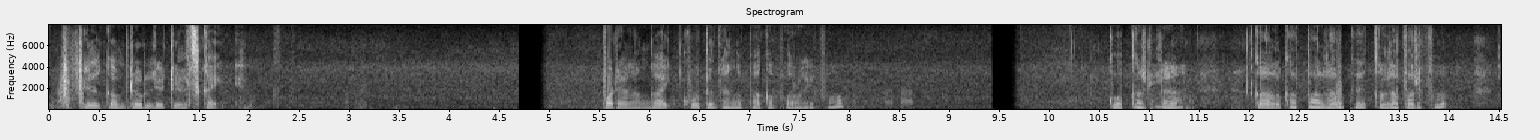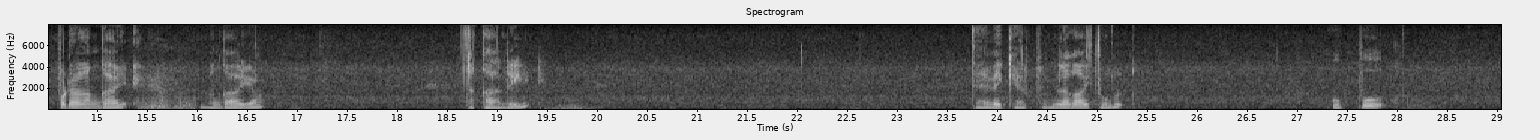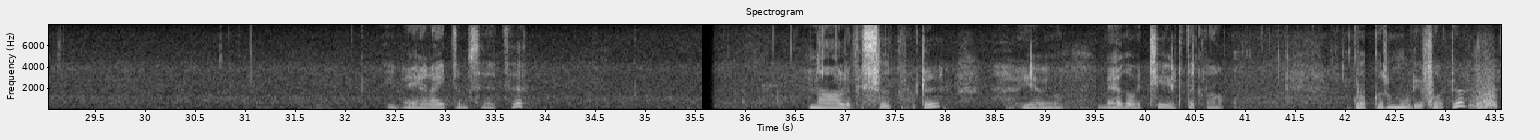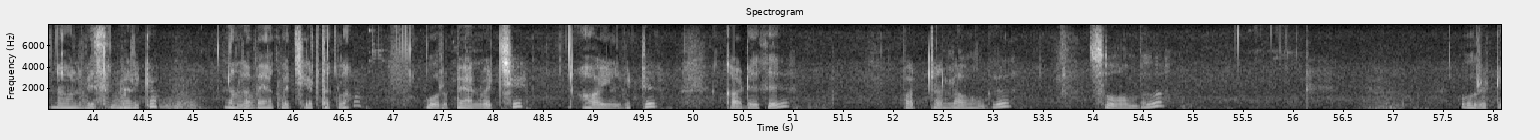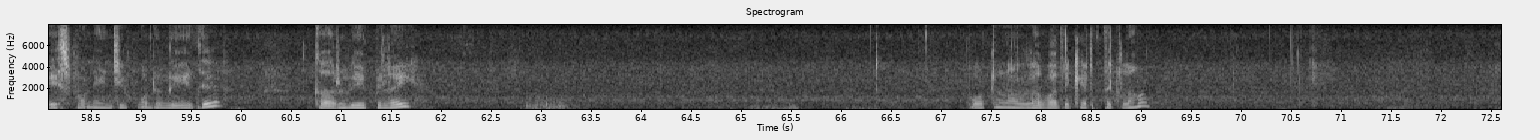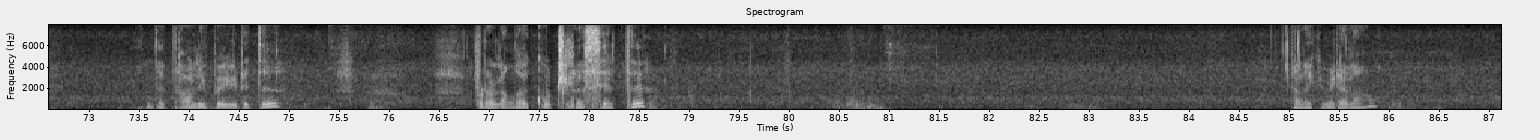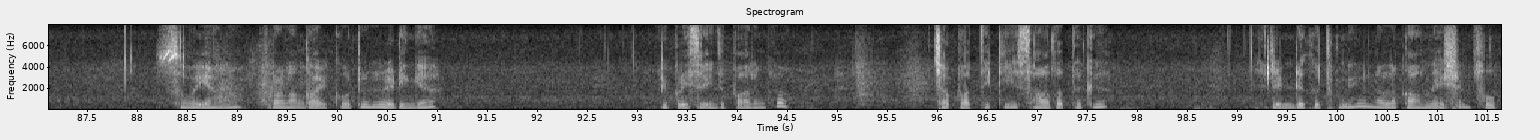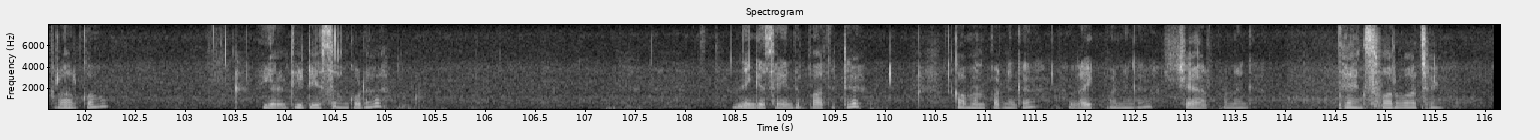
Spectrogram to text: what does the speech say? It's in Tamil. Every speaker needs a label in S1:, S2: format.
S1: வெல்கம் டு லிட்டில் ஸ்கை புடலங்காய் கூட்டு தாங்க பார்க்க போகிறோம் இப்போது குக்கரில் கால் கப் அளவுக்கு கடலப்பருப்பு புடலங்காய் வெங்காயம் தக்காளி தேவைக்கேற்ப மிளகாய்த்தூள் உப்பு இவை அனைத்தும் சேர்த்து நாலு விசில் போட்டு வேக வச்சு எடுத்துக்கலாம். குக்கர் மூடி போட்டு நாலு விசில் வரைக்கும் நல்லா வேக வச்சு எடுத்துக்கலாம். ஒரு பேன் வச்சு ஆயில் விட்டு கடுகு பட்டை லவங்கு சோம்பு ஒரு டீஸ்பூன் இஞ்சி பூண்டு வீது கருவேப்பிலை போட்டு நல்லா வதக்கி எடுத்துக்கலாம். இந்த தாளிப்பை எடுத்து புடலங்காய் கூட்டில் சேர்த்து கலக்கி விடலாம். சுவையான புடலங்காய் கூட்டு ரெடிங்க. இப்படி செஞ்சு பாருங்கள் சப்பாத்திக்கு சாதத்துக்கு ரெண்டுக்குமே நல்ல காம்பினேஷன் சூப்பராக இருக்கும். ஹெல்தி டிஷ்ஷும் கூட. நீங்கள் சேர்ந்து பார்த்துட்டு கமெண்ட் பண்ணுங்கள் லைக் பண்ணுங்கள் ஷேர் பண்ணுங்கள் தேங்க்ஸ் ஃபார் வாட்சிங்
